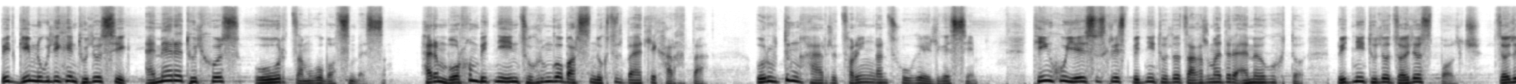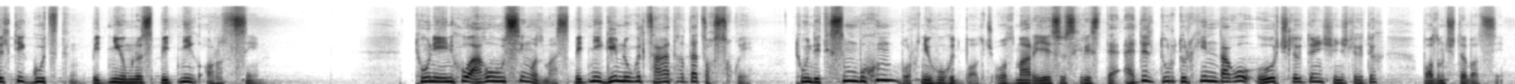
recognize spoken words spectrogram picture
Бид гим нүглийнхээ төлөөсийг амиараа төлөхөөс өөр замгүй болсон байсан. Харин Бурхан бидний энэ цөхрөнгөө барсан нөхцөл байдлыг харахтаа өрөвдөн хайрлаг цорын ганц хүүгээ илгээсэн юм. Тинхүү Есүс Христ бидний төлөө загалмай дээр амиа өгөхдөө бидний төлөө золиос болж, золилтыг гүйцэтгэн бидний өмнөөс биднийг орлсон юм. Түүний энэхүү агуу үйлсийн улмаас бидний гим нүгэл цагаатгадаа зогсохгүй. Түүнд итгэсэн бүхэн Бурхны хүүхэд болж улмаар Есүс Христтэй адил дүр төрхийн дагуу өөрчлөгдөн шинжлэгдэх боломжтой болсон юм.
